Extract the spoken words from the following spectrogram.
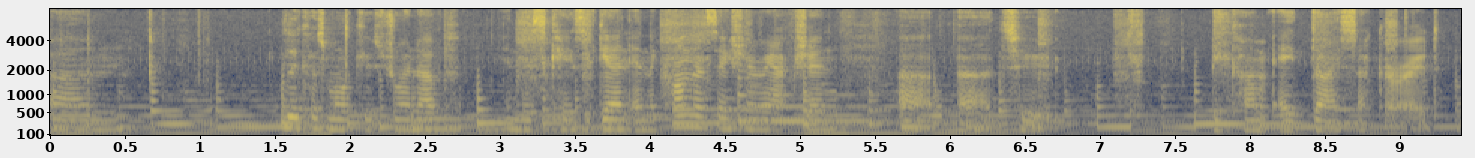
um, glucose molecules join up. In this case, again in the condensation reaction uh, uh to become a disaccharide.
